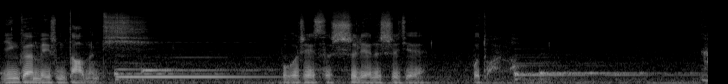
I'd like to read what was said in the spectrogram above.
应该没什么大问题。不过这次失联的时间不短了。那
